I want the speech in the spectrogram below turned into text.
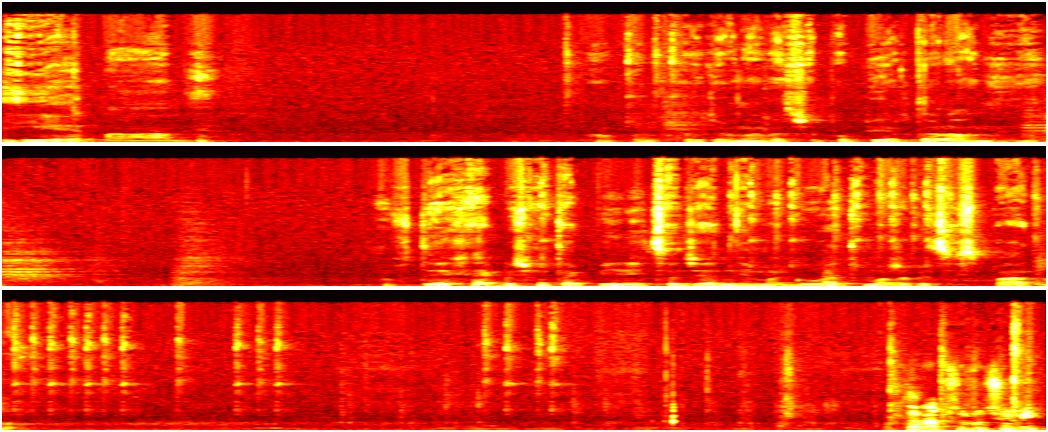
Jebany. O, pan powiedział nawet, że popierdolony, nie? Wdych, jakbyśmy tak bili codziennie magułę, to może by coś spadło. A teraz przywrócił mi...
